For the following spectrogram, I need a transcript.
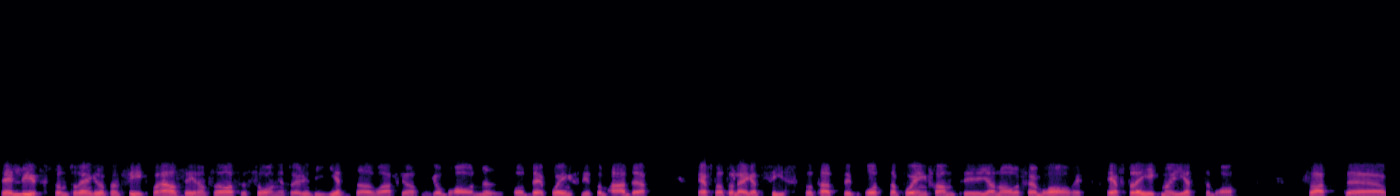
det lyft som Thorengruppen fick på här sidan förra säsongen så är det inte jätteöverraskande att det går bra nu. För det poängsnitt de hade efter att ha legat sist och tagit typ 8 poäng fram till januari, februari. Efter det gick man ju jättebra. Så att eh,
